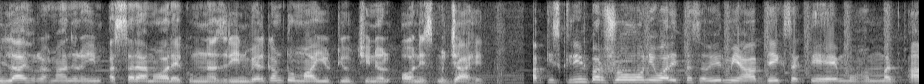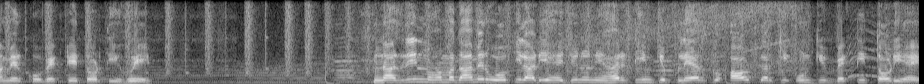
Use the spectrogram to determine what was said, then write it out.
बसमीम अल्लाम नाजरीन welcome to my YouTube channel Anis Mujahid आपकी स्क्रीन पर शो होने वाली तस्वीर में आप देख सकते हैं मोहम्मद आमिर को वेक्टे तोड़ते हुए नाजरीन मोहम्मद आमिर वो खिलाड़ी है जिन्होंने हर टीम के प्लेयर को आउट करके उनकी व्यक्ति तोड़ी है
